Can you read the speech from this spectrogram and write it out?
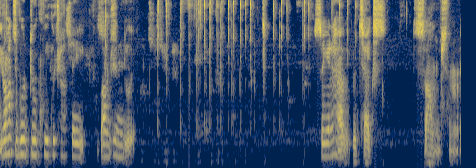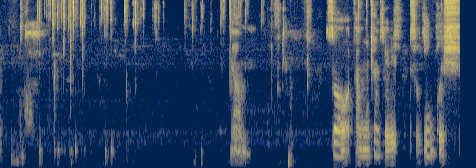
You don't have to go do Google Translate, but I'm just to do it. So you're to have the text. So I'm just to write. Um, so I'm going to translate it. So English.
